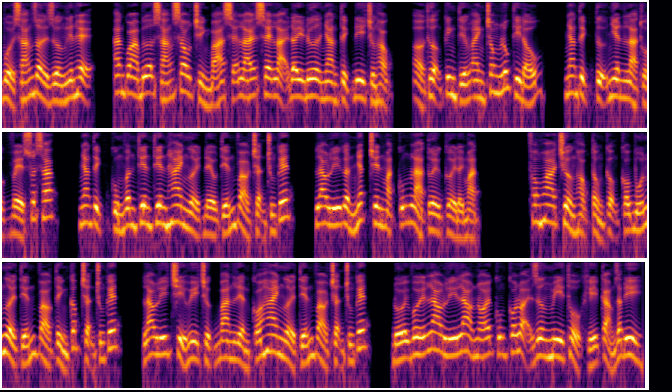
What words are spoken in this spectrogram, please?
buổi sáng rời giường liên hệ, ăn qua bữa sáng sau trình bá sẽ lái xe lại đây đưa nhan tịch đi trường học, ở thượng kinh tiếng Anh trong lúc thi đấu, nhan tịch tự nhiên là thuộc về xuất sắc, nhan tịch cùng Vân Thiên Thiên hai người đều tiến vào trận chung kết, lao lý gần nhất trên mặt cũng là tươi cười đầy mặt. Phong hoa trường học tổng cộng có 4 người tiến vào tỉnh cấp trận chung kết, lao lý chỉ huy trực ban liền có 2 người tiến vào trận chung kết, đối với lao lý lao nói cũng có loại dương mi thổ khí cảm giác đi.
